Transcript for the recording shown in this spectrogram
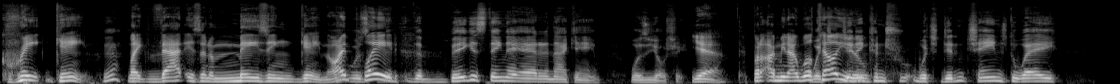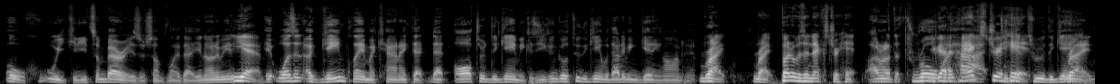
great game. Yeah. like that is an amazing game. Now I played. the, the biggest thing they added in that game was Yoshi, yeah, but I mean, I will which tell you. didn't contr- which didn't change the way. Oh, we can eat some berries or something like that. You know what I mean? Yeah. It wasn't a gameplay mechanic that that altered the game because you can go through the game without even getting on him. right, right. But it was an extra hit. I don't have to throw you got an extra to hit get through the game. right?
